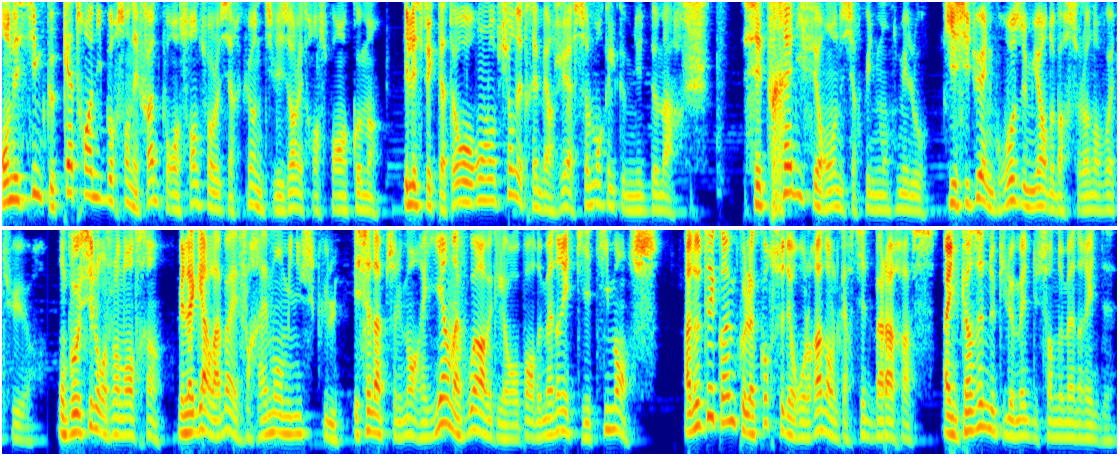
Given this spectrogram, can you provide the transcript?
On estime que 90% des fans pourront se rendre sur le circuit en utilisant les transports en commun, et les spectateurs auront l'option d'être hébergés à seulement quelques minutes de marche. C'est très différent du circuit de Montmelo, qui est situé à une grosse demi-heure de Barcelone en voiture. On peut aussi le rejoindre en train, mais la gare là-bas est vraiment minuscule, et ça n'a absolument rien à voir avec l'aéroport de Madrid qui est immense. À noter quand même que la course se déroulera dans le quartier de Barajas, à une quinzaine de kilomètres du centre de Madrid.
